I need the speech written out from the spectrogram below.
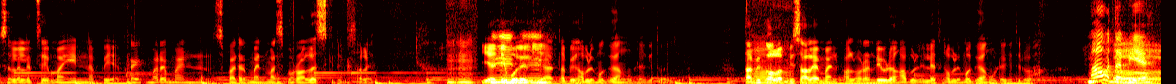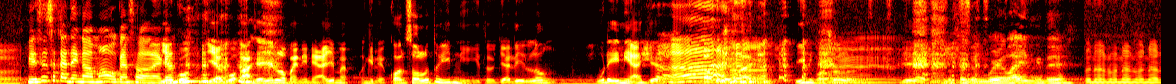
misalnya let's say main apa ya kayak kemarin main Spider-Man Miles Morales gitu misalnya Mm-mm. ya dia boleh lihat tapi nggak boleh megang udah gitu aja tapi kalau misalnya main Valorant dia udah nggak boleh lihat nggak boleh megang udah gitu doang Mau tapi ya? Oh. Biasanya suka dia nggak mau kan soalnya ya kan? gue ya gue kasih aja lo main ini aja gini konsol lo tuh ini gitu jadi lo udah ini aja nggak boleh yang lain ini konsol lo Iya. Gak usah ganggu yang lain gitu ya. Benar benar benar.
